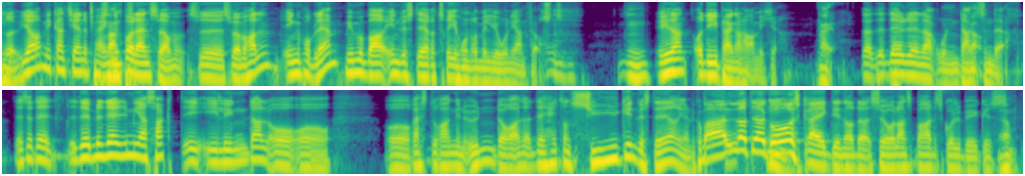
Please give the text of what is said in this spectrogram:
Så Mm. ja, vi kan tjene penger Sant. på den svømme, svømmehallen. Ingen problem. Vi må bare investere 300 millioner igjen først. Mm. Ikke sant? Og de pengene har vi ikke. Nei. Det, det, det er jo den der runddansen der. Det, så det, det vi har sagt i, i Lyngdal og, og, og restauranten under altså, Det er helt sånn syke investeringer. Det kommer alle til å gå, skrek de når det- Sørlandsbadet skulle bygges. Mm. Ja.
